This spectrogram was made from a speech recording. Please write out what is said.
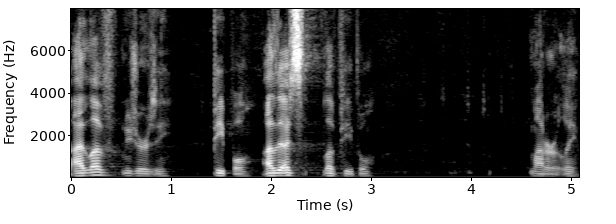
I love New Jersey people. I just love people moderately.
